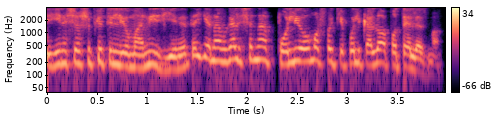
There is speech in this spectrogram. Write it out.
γίνεσαι όσο πιο τελειομανής γίνεται για να βγάλεις ένα πολύ όμορφο και πολύ καλό αποτέλεσμα.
